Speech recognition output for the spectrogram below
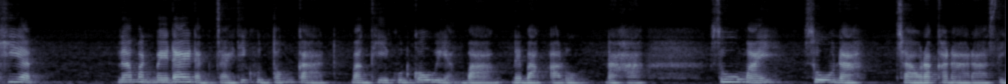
เครียด แล้วมันไม่ได้ดั่งใจที่คุณต้องการ บางทีคุณก็เหวี่ยงบางในบางอารมณ์นะคะ สู้ไหมสู้นะ ชาวลัคนาราศี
